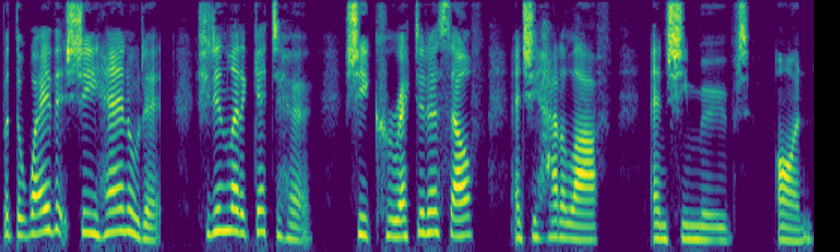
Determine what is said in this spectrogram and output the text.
But the way that she handled it, she didn't let it get to her. She corrected herself and she had a laugh and she moved on.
